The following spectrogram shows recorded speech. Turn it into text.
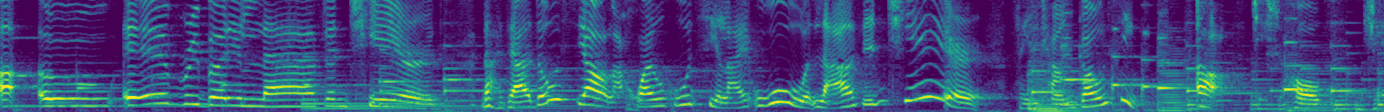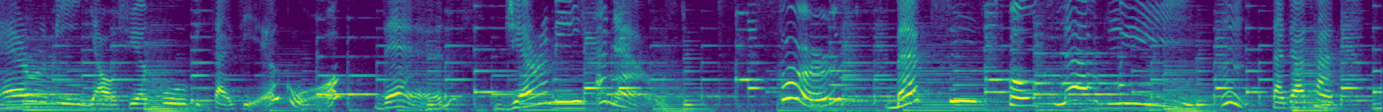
Uh oh, everybody laughed and cheered. 大家都笑了，欢呼起来。呜、哦、，laugh and cheer，非常高兴。啊，这时候 Jeremy 要宣布比赛结果。Then Jeremy announced, first Maxie spoke loudly. 嗯，大家看。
